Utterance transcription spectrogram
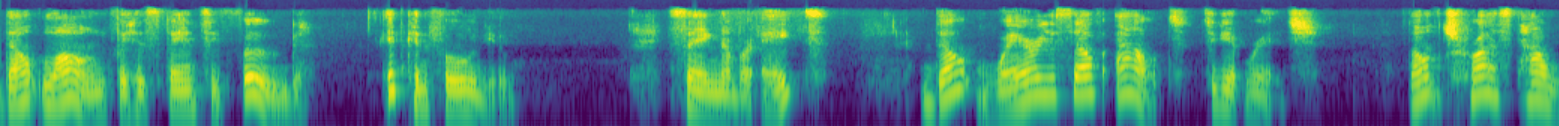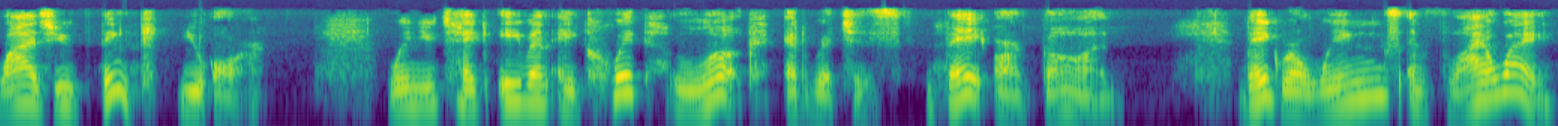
Don't long for his fancy food, it can fool you. Saying number eight Don't wear yourself out to get rich. Don't trust how wise you think you are. When you take even a quick look at riches, they are gone. They grow wings and fly away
